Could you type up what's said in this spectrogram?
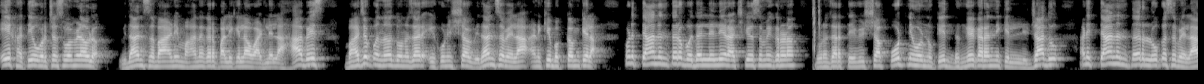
एक हाती वर्चस्व मिळवलं. विधानसभा आणि महानगरपालिकेला वाढलेला हा बेस भाजपनं दोन हजार एकोणीसच्या विधानसभेला आणखी भक्कम केला. पण त्यानंतर बदललेली राजकीय समीकरणं दोन हजार तेवीसच्या पोटनिवडणुकीत दंगेकरांनी केलेली जादू आणि त्यानंतर लोकसभेला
